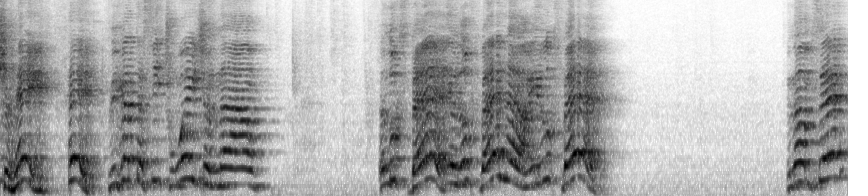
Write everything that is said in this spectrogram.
situation! Hey! Hey! We got the situation now! It looks bad. It looks bad now. It looks bad. You know what I'm saying?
